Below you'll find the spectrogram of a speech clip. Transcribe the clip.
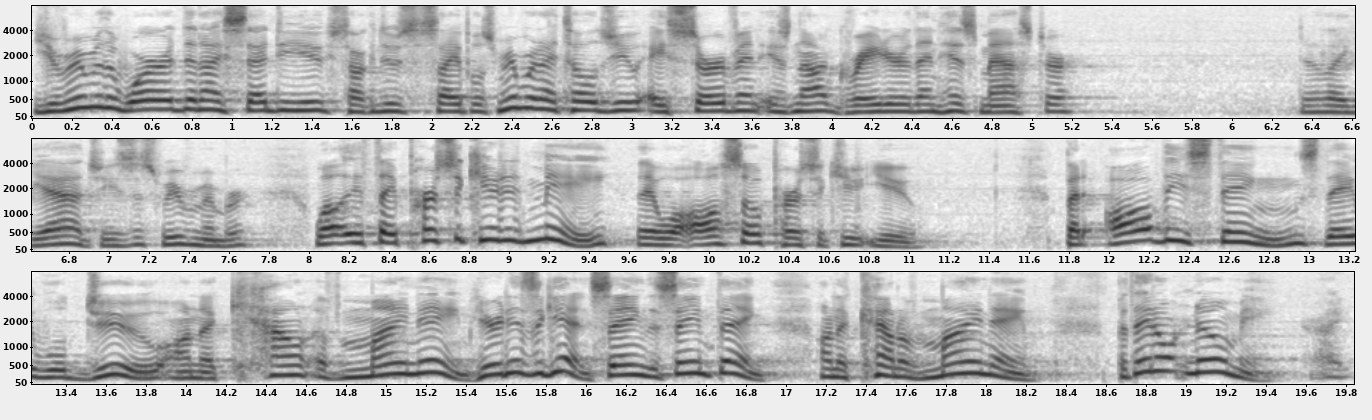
you remember the word that I said to you? He's talking to his disciples. Remember what I told you? A servant is not greater than his master. They're like, Yeah, Jesus, we remember. Well, if they persecuted me, they will also persecute you. But all these things they will do on account of my name. Here it is again, saying the same thing on account of my name. But they don't know me, right?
